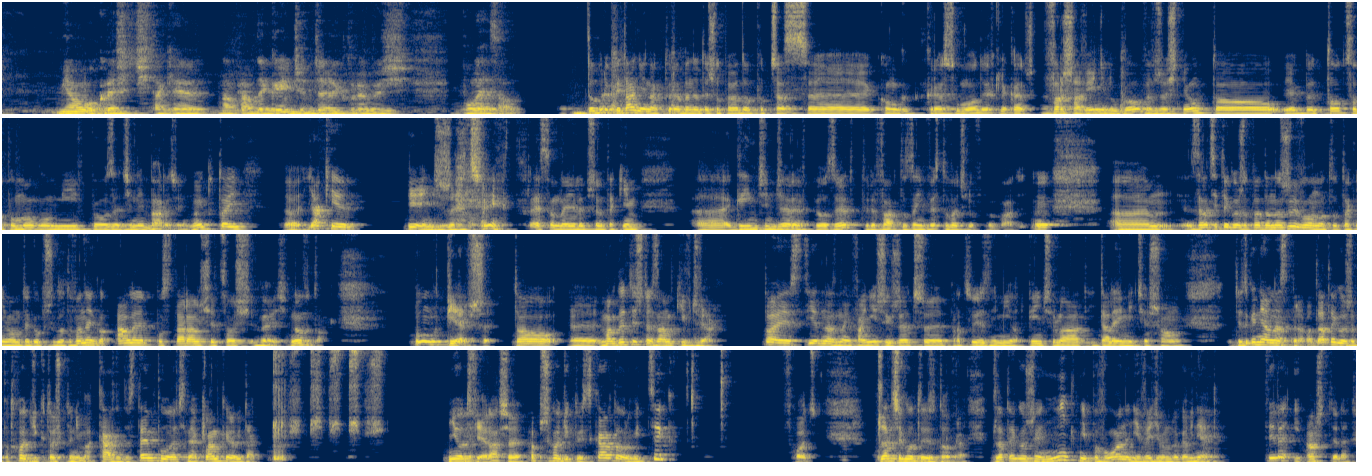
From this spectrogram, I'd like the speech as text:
miał określić takie naprawdę game changery, które byś polecał. Dobre pytanie, na które będę też odpowiadał podczas e, Kongresu Młodych Lekarzy w Warszawie niedługo, we wrześniu, to jakby to, co pomogło mi w POZ najbardziej. No i tutaj e, jakie pięć rzeczy, które są najlepszym takim e, game changerem w POZ, które warto zainwestować lub wprowadzić. No i, z racji tego, że pada na żywo, no to tak nie mam tego przygotowanego, ale postaram się coś wejść. No to tak. Punkt pierwszy to magnetyczne zamki w drzwiach. To jest jedna z najfajniejszych rzeczy. Pracuję z nimi od pięciu lat i dalej mnie cieszą. I to jest genialna sprawa, dlatego że podchodzi ktoś, kto nie ma karty dostępu, nacina klamkę robi tak. Nie otwiera się, a przychodzi ktoś z kartą, robi cyk, wchodzi. Dlaczego to jest dobre? Dlatego, że nikt niepowołany nie wejdzie wam do gabinetu. Tyle i aż tyle.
